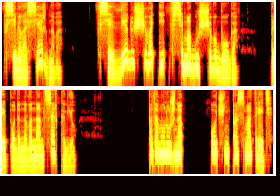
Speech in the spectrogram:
всемилосердного, всеведущего и всемогущего Бога, преподанного нам Церковью. Потому нужно очень просмотреть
